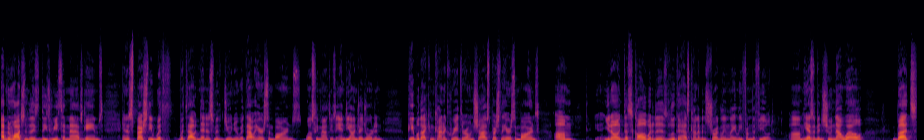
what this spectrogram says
I've been watching these these recent Mavs games, and especially with without Dennis Smith Jr., without Harrison Barnes, Wesley Matthews, and DeAndre Jordan, people that can kind of create their own shot, especially Harrison Barnes. Um, you know, let's call it what it is. Luka has kind of been struggling lately from the field. Um, he hasn't been shooting that well, but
